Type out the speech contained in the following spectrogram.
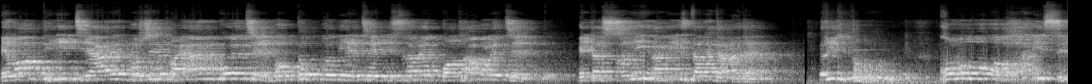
এবং তিনি চেয়ারে বসে বায়ান করেছেন, বক্তব্য দিয়েছে ইসলামের কথা বলেছেন। এটা সহি হাদিস দ্বারা জানা যায়। কিন্তু কোন হাদিসে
